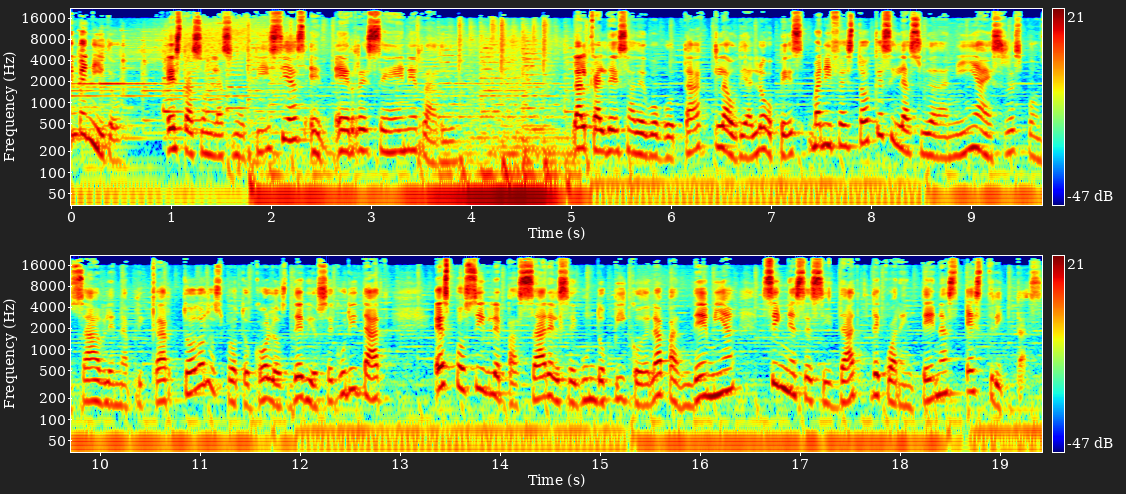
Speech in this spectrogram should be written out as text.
Bienvenido. Estas son las noticias en RCN Radio. La alcaldesa de Bogotá, Claudia López, manifestó que si la ciudadanía es responsable en aplicar todos los protocolos de bioseguridad, es posible pasar el segundo pico de la pandemia sin necesidad de cuarentenas estrictas.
